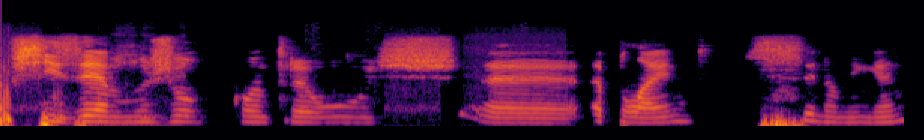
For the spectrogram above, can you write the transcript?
o XM no jogo contra os eh, Upline, se não me engano.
